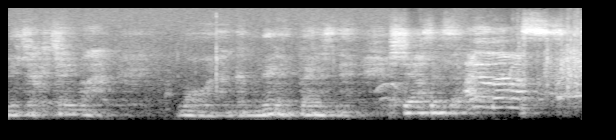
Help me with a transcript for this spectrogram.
めちゃくちゃ今もうなんか胸がいっぱいですね。幸せです。ありがとうございます。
